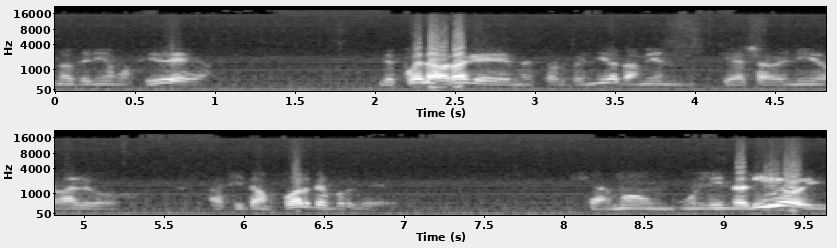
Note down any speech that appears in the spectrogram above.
no teníamos idea. Después la verdad que me sorprendió también que haya venido algo así tan fuerte porque se armó un, lindo lío y,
